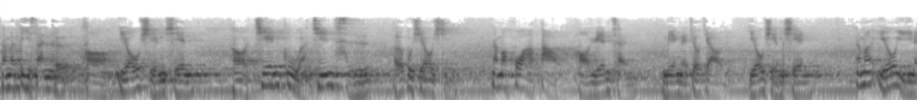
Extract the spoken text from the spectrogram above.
那么第三个哦，游行仙哦，坚固啊坚持而不休息。那么化道哦圆成名呢，就叫游行仙。那么由于呢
